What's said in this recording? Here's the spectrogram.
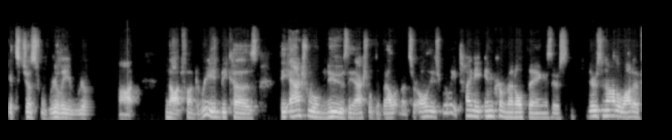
it's just really, really not not fun to read because the actual news, the actual developments are all these really tiny incremental things. There's there's not a lot of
